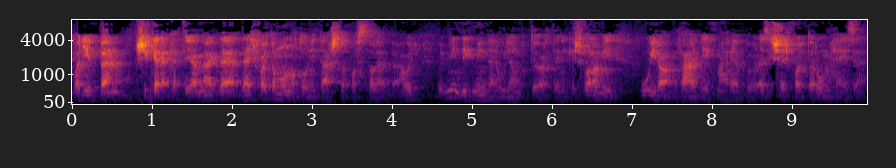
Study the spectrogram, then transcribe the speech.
vagy éppen sikereket él meg, de, de egyfajta monotonitást tapasztal ebben, hogy, hogy mindig minden ugyanúgy történik, és valami újra vágynék már ebből. Ez is egyfajta romhelyzet.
